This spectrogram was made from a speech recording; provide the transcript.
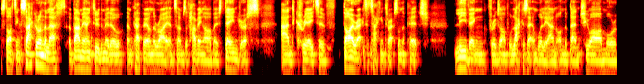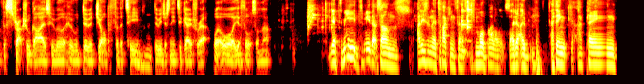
starting Saka on the left, Aubameyang through the middle, and Pepe on the right in terms of having our most dangerous and creative direct attacking threats on the pitch? leaving, for example, Lacazette and Willian on the bench, who are more of the structural guys who will who will do a job for the team. Mm-hmm. Do we just need to go for it? What, what, are your thoughts on that? Yeah, to me, to me, that sounds at least in the attacking sense, it's more balanced. I, I, I think playing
